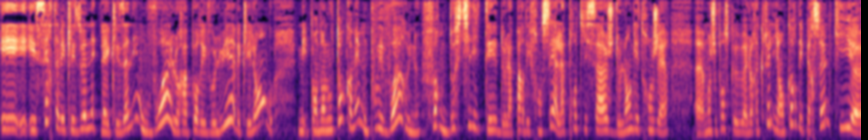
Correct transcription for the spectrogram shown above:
Et, certes, avec les, années, avec les années, on voit le rapport évoluer avec les langues, mais pendant longtemps, quand même, on pouvait voir une forme d'hostilité de la part des Français à l'apprentissage de langues étrangères. Euh, moi, je pense qu'à l'heure actuelle, il y a encore des personnes qui, euh,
